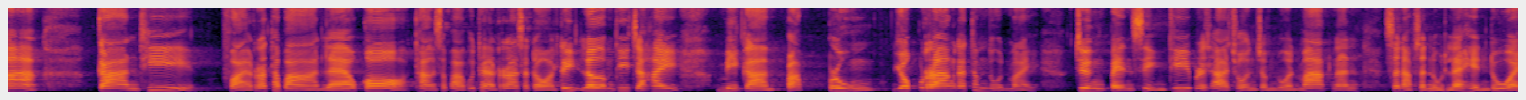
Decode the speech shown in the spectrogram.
มาก การที่ ฝ่ายรัฐบาลแล้วก็ทางสภาผู้แทนราษฎรริเริ่มที่จะให้มีการปรับปรุงยกร่างรัฐธรรมนูญใหม่ จึงเป็นสิ่งที่ประชาชนจำนวนมากนั้น สนับสนุนและเห็นด้วย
